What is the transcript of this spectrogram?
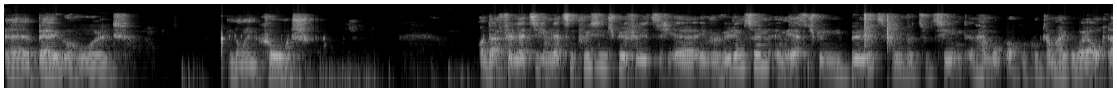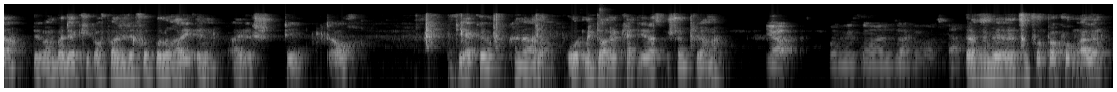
Bell geholt, neuen Coach. Und dann verletzt sich im letzten Preseason-Spiel verletzt sich äh, Avery Williamson im ersten Spiel gegen die Bills, wo wir zu zehnt in Hamburg auch geguckt haben. Heiko war ja auch da. Wir waren bei der Kickoff-Party der Footballerei in Eidelstedt auch. Die Ecke, keine Ahnung. Old McDonald, kennt ihr das bestimmt? Ja, ne? Ja, sagen wir was. Ja. Dann haben wir zum Football gucken alle.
